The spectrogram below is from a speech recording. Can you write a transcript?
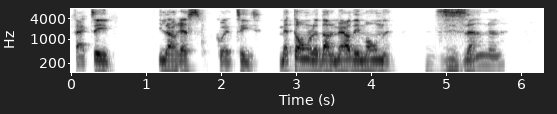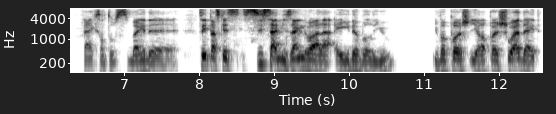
Fait que, il leur reste, quoi, mettons, là, dans le meilleur des mondes, 10 ans, là. Fait qu'ils sont aussi bien de... Tu sais, parce que si, Sami Zayn va à la AEW, il va pas, aura pas le choix d'être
